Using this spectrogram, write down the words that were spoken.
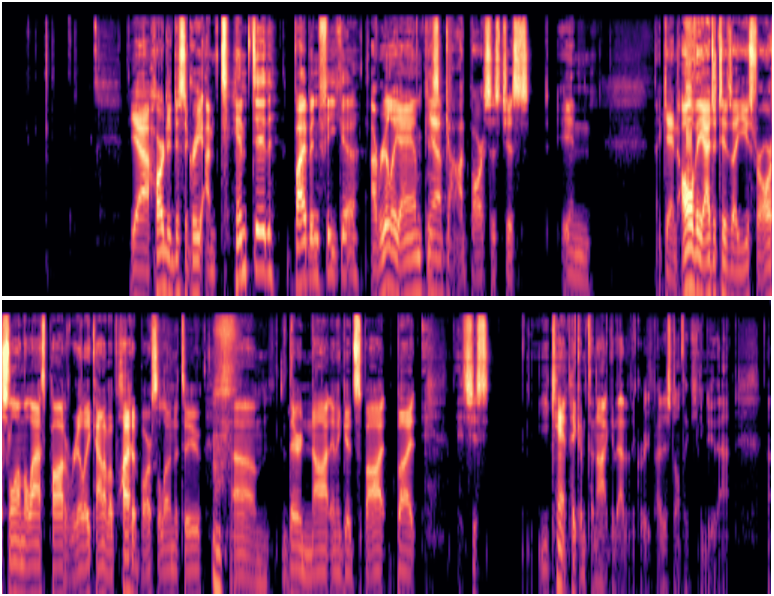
Yeah, hard to disagree. I'm tempted by Benfica. I really am because yeah. God, Barca's just in. Again, all the adjectives I used for Arsenal on the last pod really kind of apply to Barcelona too. um, they're not in a good spot, but it's just you can't pick them to not get out of the group. I just don't think you can do that.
